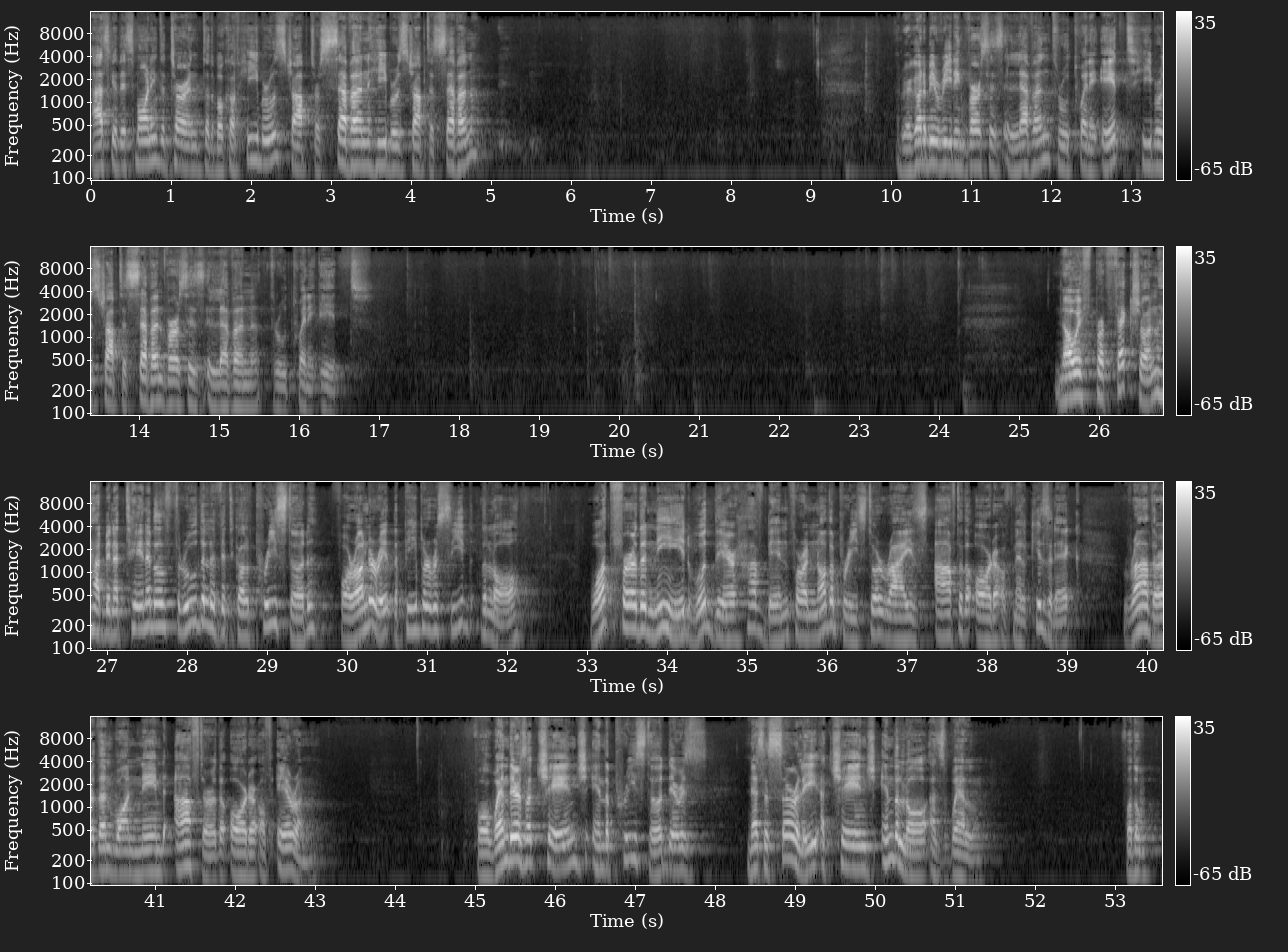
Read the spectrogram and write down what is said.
I ask you this morning to turn to the book of Hebrews, chapter 7. Hebrews, chapter 7. And we're going to be reading verses 11 through 28. Hebrews, chapter 7, verses 11 through 28. Now, if perfection had been attainable through the Levitical priesthood, for under it the people received the law, what further need would there have been for another priest to arise after the order of Melchizedek, rather than one named after the order of Aaron? For when there's a change in the priesthood, there is necessarily a change in the law as well. For the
